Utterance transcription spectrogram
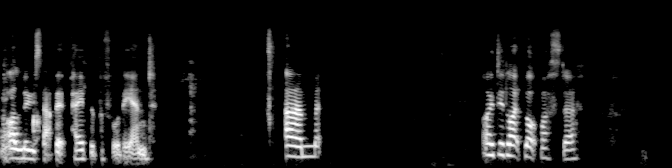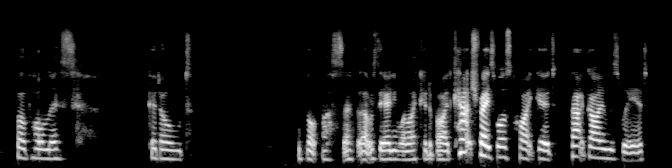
I'll lose that bit of paper before the end. Um, I did like Blockbuster, Bob Holness, good old Blockbuster, but that was the only one I could abide. Catchphrase was quite good. That guy was weird.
